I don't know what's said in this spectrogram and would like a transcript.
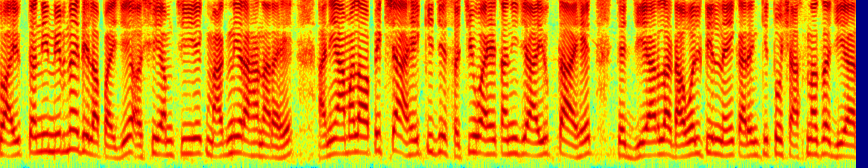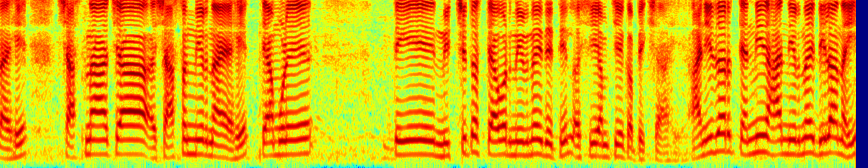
तो आयुक्तांनी निर्णय दिला पाहिजे अशी आमची एक मागणी राहणार आहे. आणि आम्हाला अपेक्षा आहे की जे सचिव आहेत आणि जे आयुक्त आहेत त्या जी आरला डावलतील नाही कारण की तो शासनाचा जी आर आहे. शासनाच्या शासन निर्णय आहे. त्यामुळे ते निश्चितच त्यावर निर्णय देतील अशी आमची एक अपेक्षा आहे. आणि जर त्यांनी हा निर्णय दिला नाही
